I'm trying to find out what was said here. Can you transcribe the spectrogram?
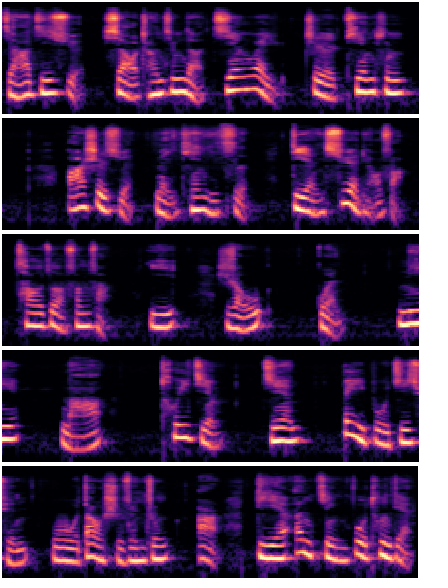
夹击穴，小肠经的肩外俞至天宗，阿是穴，每天一次。点穴疗法操作方法一：揉、滚、捏、拿、推颈、肩、背部肌群五到十分钟。二点按颈部痛点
